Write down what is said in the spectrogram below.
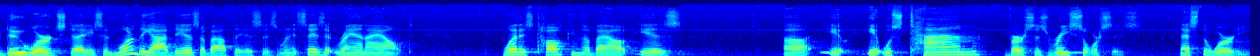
do word studies. And one of the ideas about this is when it says it ran out, what it's talking about is uh, it, it was time versus resources. That's the wording.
